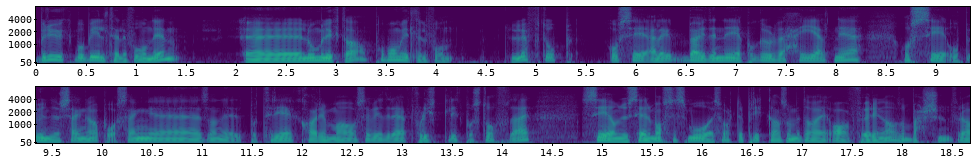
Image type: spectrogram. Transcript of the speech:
Bruk mobiltelefonen din, eh, lommelykta på mobiltelefonen. Løft opp og se, eller bøy deg ned på gulvet, helt ned, og se opp under senga, på, seng, eh, sånn, på trekarmer osv. Flytt litt på stoff der. Se om du ser masse små svarte prikker, som da er avføringa, altså bæsjen fra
